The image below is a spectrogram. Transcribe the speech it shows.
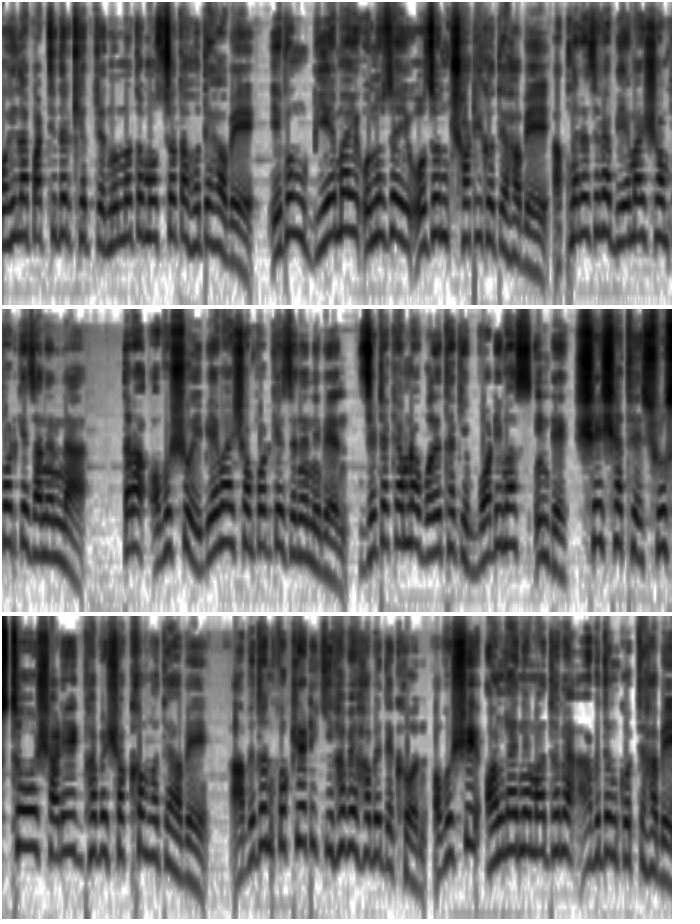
মহিলা প্রার্থীদের ক্ষেত্রে ন্যূনতম উচ্চতা হতে হবে এবং বিএমআই অনুযায়ী ওজন সঠিক হতে হবে। আপনারা যারা বিএমআই সম্পর্কে জানেন না, তারা অবশ্যই বিএমআই সম্পর্কে জেনে নেবেন, যেটাকে আমরা বলে থাকি বডি মাস ইন্ডেক্স। সেই সাথে সুস্থ ও শারীরিকভাবে সক্ষম হতে হবে। আবেদন প্রক্রিয়াটি কীভাবে হবে দেখুন। অবশ্যই অনলাইনের মাধ্যমে আবেদন করতে হবে।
